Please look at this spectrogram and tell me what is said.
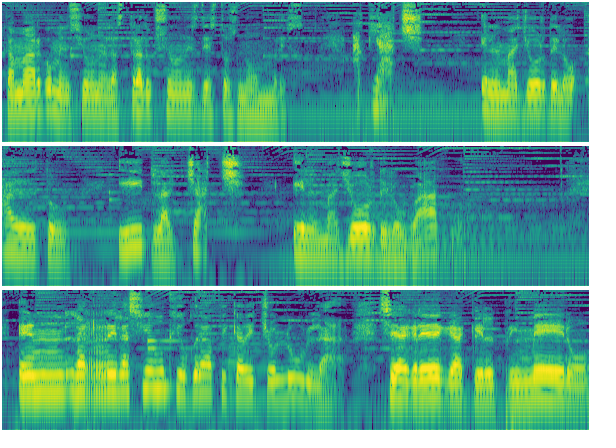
Camargo menciona las traducciones de estos nombres. Akiach, el mayor de lo alto, y Tlalchach, el mayor de lo bajo. En la relación geográfica de Cholula se agrega que el primero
